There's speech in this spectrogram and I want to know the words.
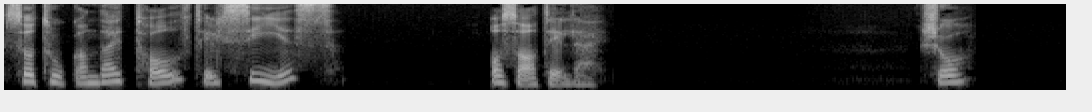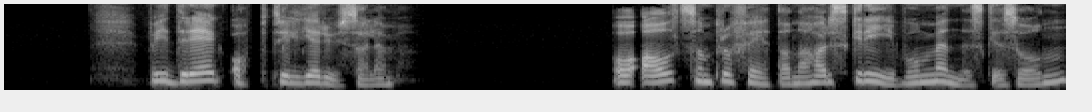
Så tok han deg tolv til sides og sa til deg. Sjå, vi dreg opp til Jerusalem, og alt som profetane har skrive om menneskesonen,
